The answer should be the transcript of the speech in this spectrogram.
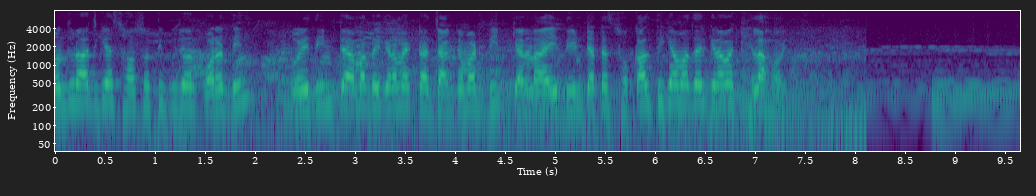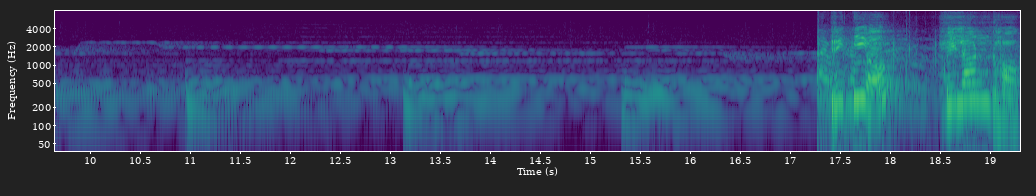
বন্ধুরা আজকে সরস্বতী পুজোর পরের দিন। তো এই দিনটা আমাদের গ্রামে একটা জাকজমাট দিন। কেননা এই দিনটাতে সকাল থেকে আমাদের গ্রামে খেলা হয়। তৃতীয় মিলন ভোগ।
